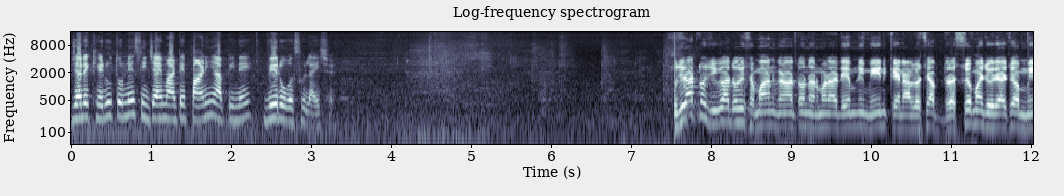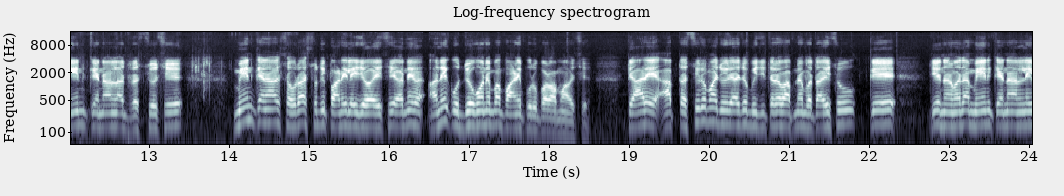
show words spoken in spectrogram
જ્યારે ખેડૂતોને સિંચાઈ માટે પાણી આપીને વેરો વસૂલાય છે. ગુજરાતનો જીવાદોરી સમાન ગણાતો નર્મદા ડેમની મેઇન કેનાલો છે. આપ દ્રશ્યોમાં જોઈ રહ્યા છો મેઇન કેનાલના દ્રશ્યો છે. મેઇન કેનાલ સૌરાષ્ટ્ર સુધી પાણી લઈ જવાય છે અને અનેક ઉદ્યોગોને પણ પાણી પૂરું પાડવામાં આવે છે. ત્યારે આપ તસવીરોમાં જોઈ રહ્યા છો, બીજી તરફ આપને બતાવીશું કે જે નર્મદા મેઇન કેનાલની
